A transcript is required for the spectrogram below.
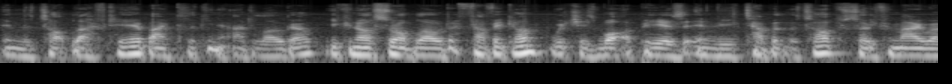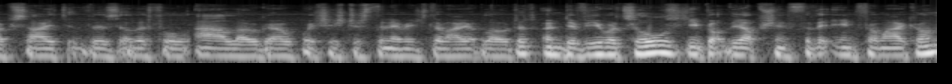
in the top left here by clicking add logo. You can also upload a favicon, which is what appears in the tab at the top. So for my website, there's a little R logo, which is just an image that I uploaded. Under viewer tools, you've got the option for the info icon,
